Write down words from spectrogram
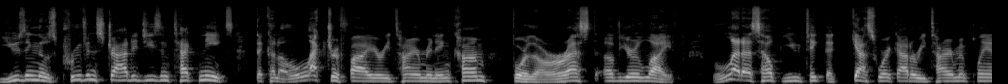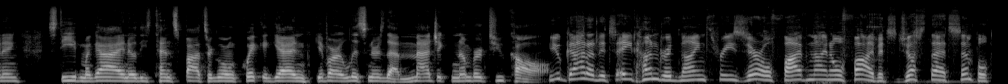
using those proven strategies and techniques that can electrify your retirement income for the rest of your life. Let us help you take the guesswork out of retirement planning. Steve, my guy, I know these 10 spots are going quick again. Give our listeners that magic number to call. You got it. It's 800 930 5905. It's just that simple.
